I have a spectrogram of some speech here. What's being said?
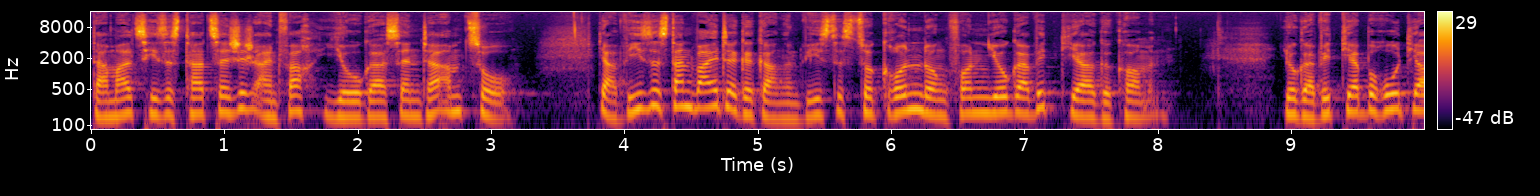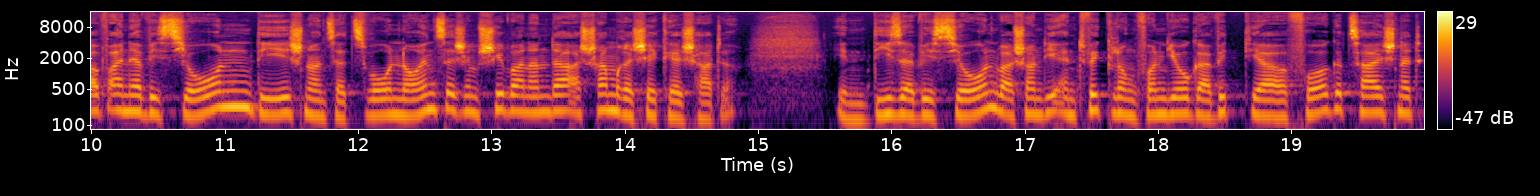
Damals hieß es tatsächlich einfach Yoga Center am Zoo. Ja, wie ist es dann weitergegangen? Wie ist es zur Gründung von Yoga Vidya gekommen? Yoga Vidya beruht ja auf einer Vision, die ich 1992 im Shivananda Ashram Rishikesh hatte. In dieser Vision war schon die Entwicklung von Yoga Vidya vorgezeichnet,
